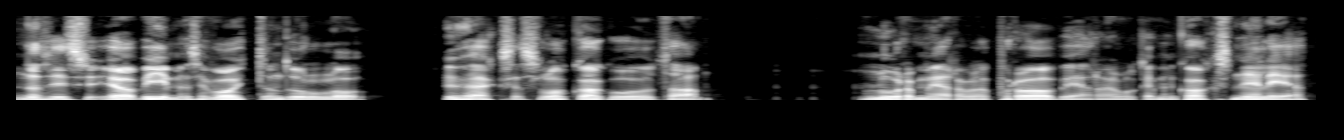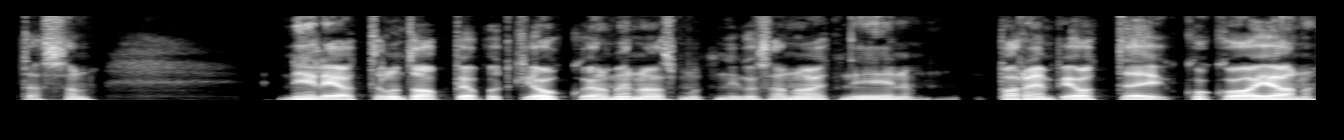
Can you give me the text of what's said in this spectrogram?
no siis joo, viimeisen voitto on tullut 9. lokakuuta Nurmijärvellä Pro lukemin 2-4, tässä on neljä ottelun tappioputki joukkueella menossa, mutta niin kuin sanoit, niin parempi ottei koko ajan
